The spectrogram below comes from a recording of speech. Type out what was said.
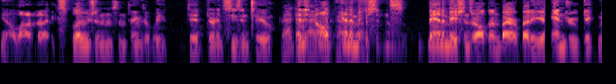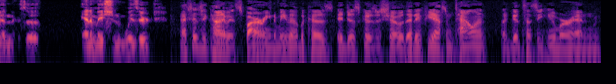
you know a lot of the explosions and things that we did during season two. That's- And then all the animations, the animations are all done by our buddy uh, Andrew Dickman, who's a animation wizard. That's actually kind of inspiring to me though, because it just goes to show that if you have some talent, a good sense of humor, and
